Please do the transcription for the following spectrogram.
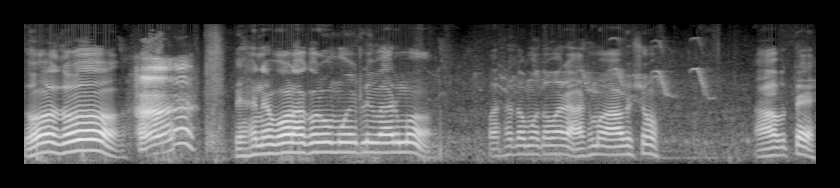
જો જો. બેહને બોળા કરું હું એટલી વારમાં. પાછા તો હું તમારા હાથમાં આવશું આવતે.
